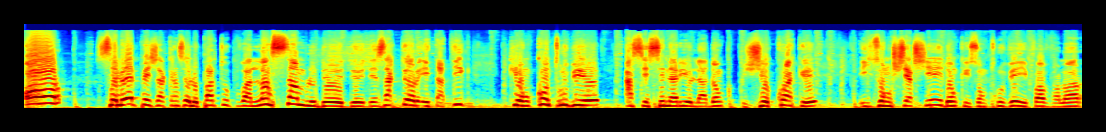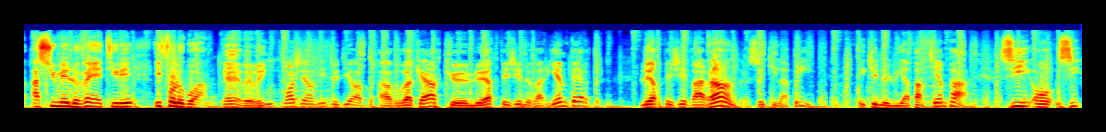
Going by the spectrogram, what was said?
Or, c'est le RPG Arc-en-Ciel, le parti au pouvoir, l'ensemble de- de- des acteurs étatiques qui ont contribué à ces scénarios-là. Donc, je crois que ils ont cherché, et donc ils ont trouvé, il va falloir assumer le vin est tiré, il faut le boire. Eh ben oui. Moi, j'ai envie de dire à, à Boubacar que le RPG ne va rien perdre. Le RPG va rendre ce qu'il a pris et qui ne lui appartient pas. Si on, si,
